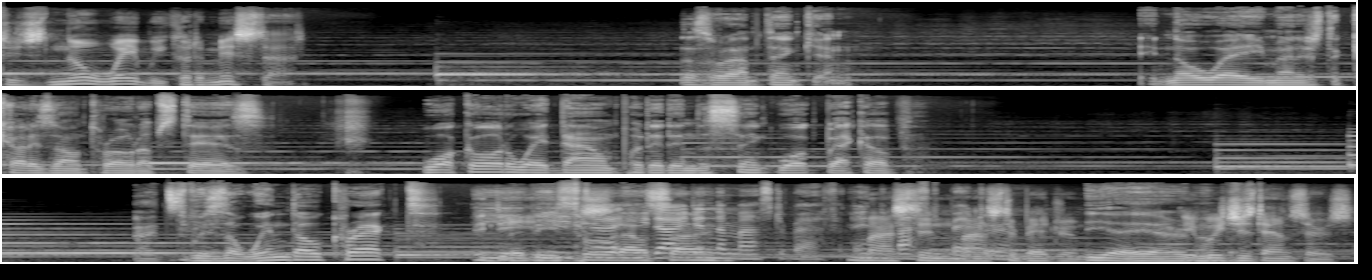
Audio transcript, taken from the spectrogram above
There's no way we could have missed that. That's what I'm thinking. Ain't no way he managed to cut his own throat upstairs. Walk all the way down, put it in the sink, walk back up. It's, Was the window cracked? Maybe he threw it died, he outside. died in the master bath. In Master, the master bedroom. bedroom. yeah, yeah. I It- remember. Which is downstairs.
